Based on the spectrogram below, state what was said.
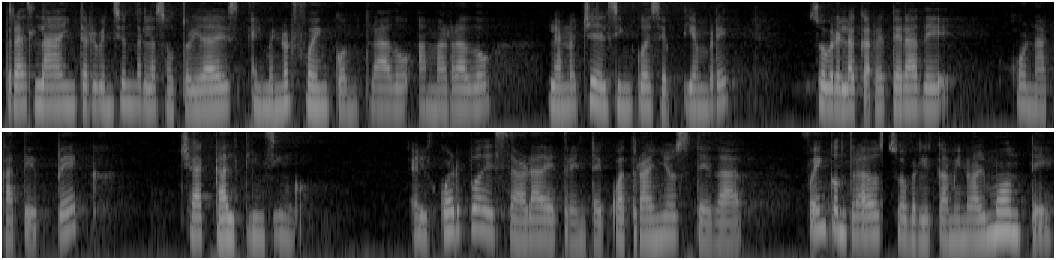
Tras la intervención de las autoridades, el menor fue encontrado amarrado la noche del 5 de septiembre sobre la carretera de Jonacatepec, Chacaltincingo. El cuerpo de Sara, de 34 años de edad, fue encontrado sobre el camino al monte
